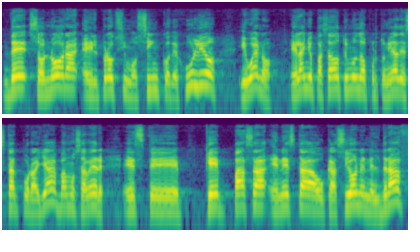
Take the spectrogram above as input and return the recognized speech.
de Sonora el próximo 5 de julio. Y bueno, el año pasado tuvimos la oportunidad de estar por allá. Vamos a ver este, qué pasa en esta ocasión en el draft.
